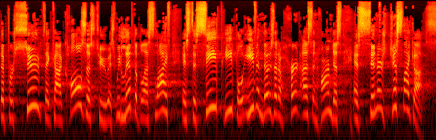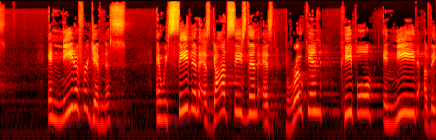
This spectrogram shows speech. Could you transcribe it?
the pursuit that God calls us to as we live the blessed life is to see people, even those that have hurt us and harmed us, as sinners just like us in need of forgiveness, and we see them as God sees them as broken people in need of the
